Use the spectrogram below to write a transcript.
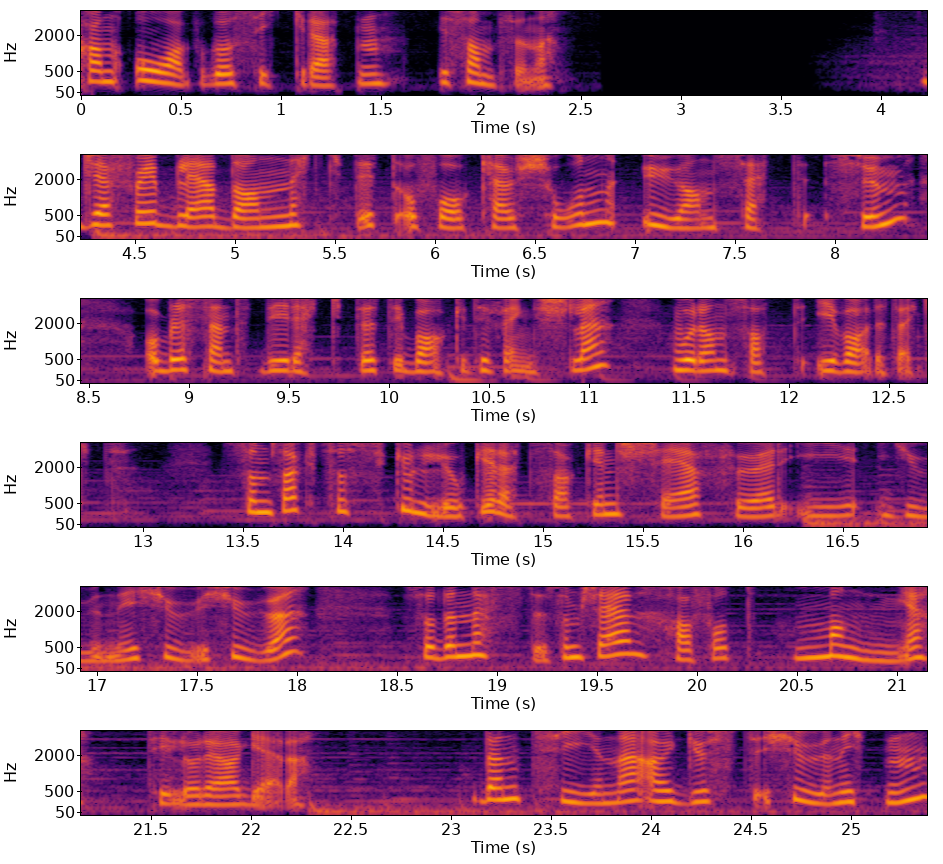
kan overgå sikkerheten i samfunnet. Jeffrey ble da nektet å få kausjon uansett sum, og ble sendt direkte tilbake til fengselet, hvor han satt i varetekt. Som sagt så skulle jo ikke rettssaken skje før i juni 2020, så det neste som skjer, har fått mange til å reagere. Den 10. august 2019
